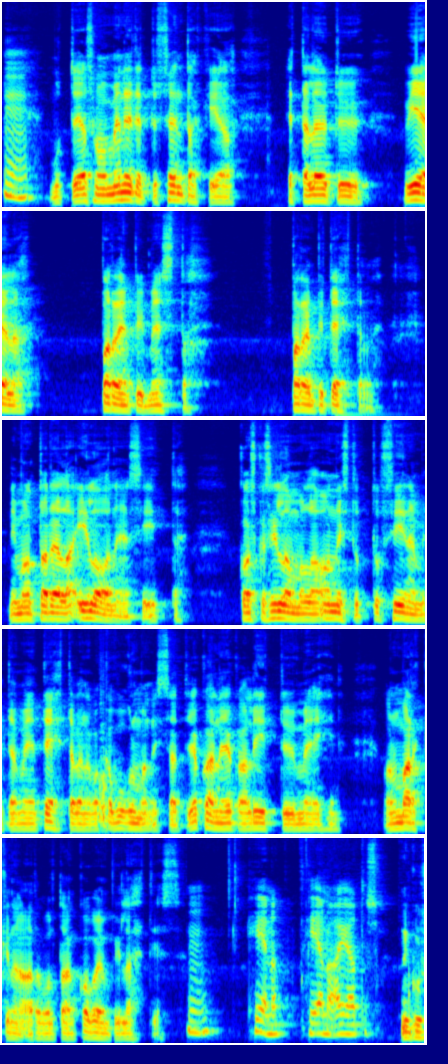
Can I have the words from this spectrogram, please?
Mm. Mutta jos mä oon menetetty sen takia, että löytyy vielä parempi mesta, parempi tehtävä, niin mä oon todella iloinen siitä koska silloin me ollaan onnistuttu siinä, mitä meidän tehtävänä vaikka Wulmanissa, että jokainen, joka liittyy meihin, on markkina-arvoltaan kovempi lähtiessä. Mm. Hieno, hieno ajatus. Niin kuin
